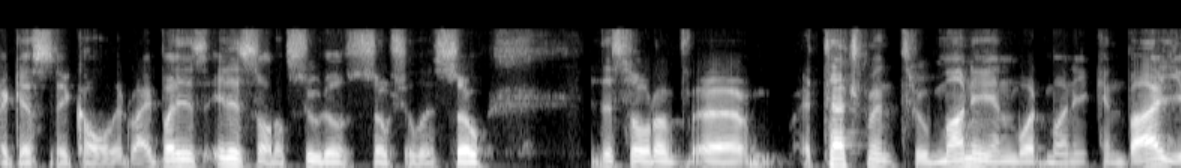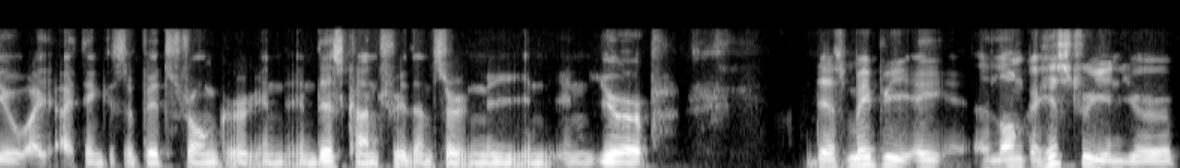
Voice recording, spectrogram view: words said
I, guess they call it right, but it is it is sort of pseudo socialist. So the sort of um, attachment to money and what money can buy you, I, I think, is a bit stronger in in this country than certainly in in Europe. There's maybe a, a longer history in Europe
